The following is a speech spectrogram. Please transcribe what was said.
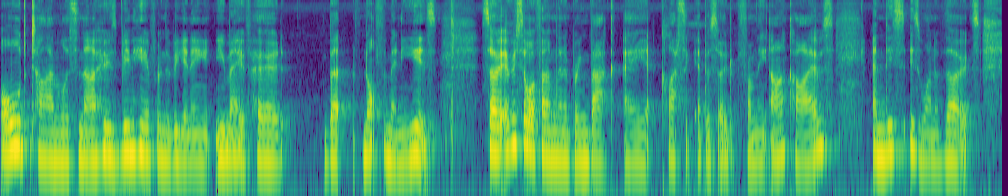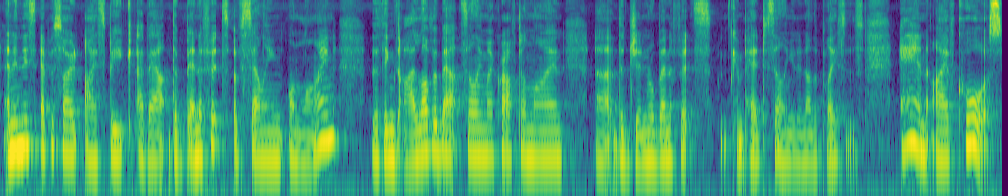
old time listener who's been here from the beginning, you may have heard, but not for many years. So, every so often, I'm going to bring back a classic episode from the archives, and this is one of those. And in this episode, I speak about the benefits of selling online, the things I love about selling my craft online, uh, the general benefits compared to selling it in other places. And I, of course,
